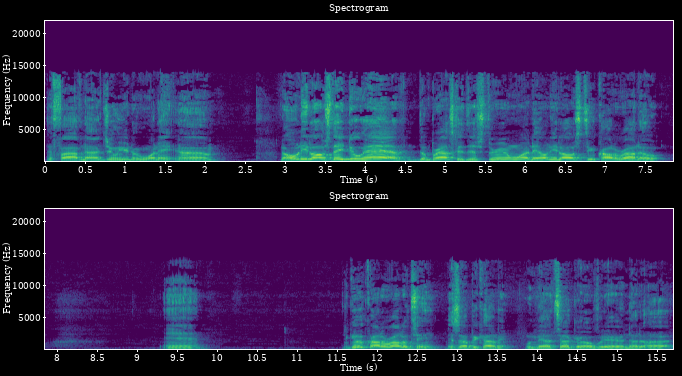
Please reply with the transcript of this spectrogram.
the five nine junior, the one eight. Um, the only loss they do have, Nebraska, just three and one. They only lost to Colorado, and the good Colorado team that's up and coming with Mel Tucker over there, another uh,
